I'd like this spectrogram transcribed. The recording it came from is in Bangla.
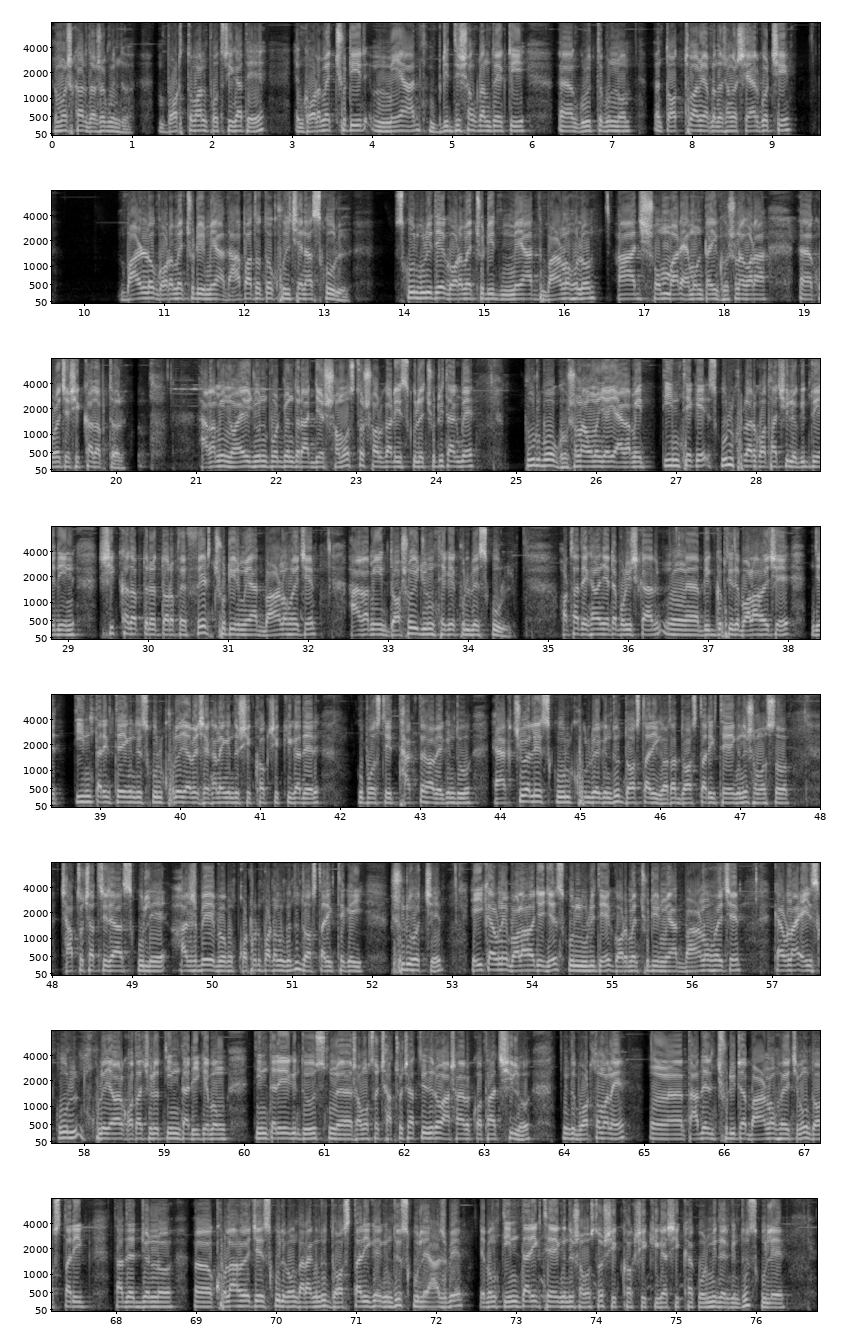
নমস্কার, দর্শকবৃন্দ। বর্তমান পত্রিকাতে গরমের ছুটির মেয়াদ বৃদ্ধি সংক্রান্ত একটি গুরুত্বপূর্ণ তথ্য আমি আপনাদের সঙ্গে শেয়ার করছি। বাড়লো গরমের ছুটির মেয়াদ, আপাতত খুলছে না স্কুল। স্কুলগুলিতে গরমের ছুটির মেয়াদ বাড়ানো হলো। আজ সোমবার এমনটাই ঘোষণা করা করেছে শিক্ষা দপ্তর। আগামী নয় জুন পর্যন্ত রাজ্যের সমস্ত সরকারি স্কুলে ছুটি থাকবে। পূর্ব ঘোষণা অনুযায়ী আগামী তিন থেকে স্কুল খোলার কথা ছিল, কিন্তু এদিন শিক্ষা দপ্তরের তরফে ফের ছুটির মেয়াদ বাড়ানো হয়েছে। আগামী দশই জুন থেকে খুলবে স্কুল। অর্থাৎ এখানে যেটা পরিষ্কার বিজ্ঞপ্তিতে বলা হয়েছে যে তিন তারিখ থেকে কিন্তু স্কুল খুলে যাবে, সেখানে কিন্তু শিক্ষক, শিক্ষিকাদের উপস্থিত থাকতে হবে। কিন্তু অ্যাকচুয়ালি স্কুল খুলবে কিন্তু দশ তারিখ, অর্থাৎ দশ তারিখ থেকে কিন্তু সমস্ত ছাত্রছাত্রীরা স্কুলে আসবে এবং পঠন পাঠন কিন্তু দশ তারিখ থেকেই শুরু হচ্ছে। এই কারণে বলা হয়েছে যে স্কুলগুলিতে গরমের ছুটির মেয়াদ বাড়ানো হয়েছে। কেননা এই স্কুল খুলে যাওয়ার কথা ছিল তিন তারিখ এবং তিন তারিখে কিন্তু সমস্ত ছাত্রছাত্রীদেরও আসার কথা ছিল। কিন্তু বর্তমানে তাদের ছুটিটা বাড়ানো হয়েছে এবং দশ তারিখ তাদের জন্য খোলা হয়েছে স্কুল এবং তারা কিন্তু দশ তারিখে কিন্তু স্কুলে আসবে এবং তিন তারিখ থেকে কিন্তু সমস্ত শিক্ষক, শিক্ষিকা, শিক্ষাকর্মীদের কিন্তু স্কুলে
